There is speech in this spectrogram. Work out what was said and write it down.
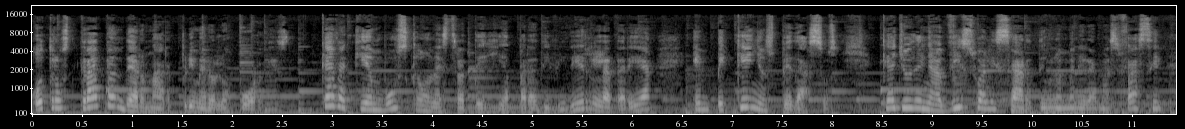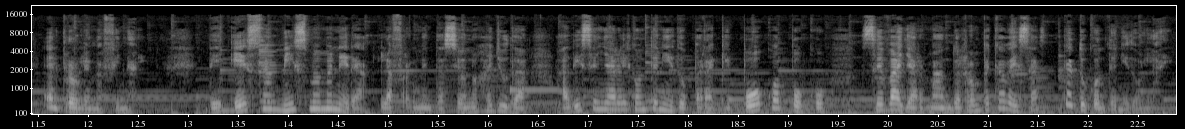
otros tratan de armar primero los bordes. Cada quien busca una estrategia para dividir la tarea en pequeños pedazos que ayuden a visualizar de una manera más fácil el problema final. De esa misma manera, la fragmentación nos ayuda a diseñar el contenido para que poco a poco se vaya armando el rompecabezas de tu contenido online.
